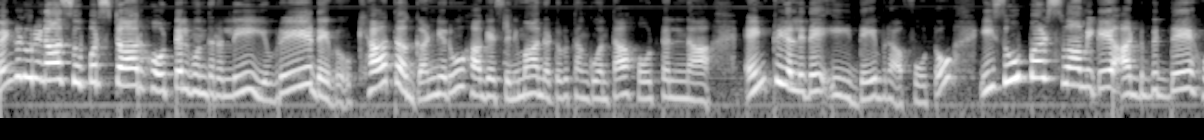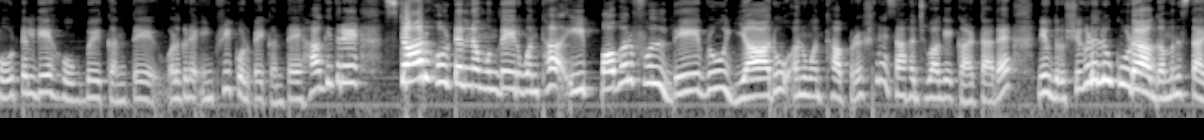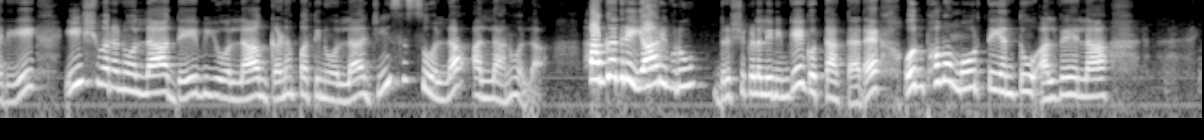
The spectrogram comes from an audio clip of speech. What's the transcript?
ಬೆಂಗಳೂರಿನ super star hotel ಒಂದರಲ್ಲಿ ಇವರೇ ದೇವರು. ಖ್ಯಾತ ಗಣ್ಯರು ಹಾಗೆ ಸಿನಿಮಾ ನಟರು ತಂಗುವಂತಹ ಹೋಟೆಲ್ನ ಎಂಟ್ರಿಯಲ್ಲಿದೆ ಈ ದೇವರ ಫೋಟೋ. ಈ ಸೂಪರ್ ಸ್ವಾಮಿಗೆ ಅಡ್ಬಿದ್ದೆ ಹೋಟೆಲ್ಗೆ ಹೋಗ್ಬೇಕಂತೆ, ಒಳಗಡೆ ಎಂಟ್ರಿ ಕೊಡ್ಬೇಕಂತೆ. ಹಾಗಿದ್ರೆ ಸ್ಟಾರ್ ಹೋಟೆಲ್ನ ಮುಂದೆ ಇರುವಂತಹ ಈ ಪವರ್ಫುಲ್ ದೇವರು ಯಾರು ಅನ್ನುವಂತಹ ಪ್ರಶ್ನೆ ಸಹಜವಾಗಿ ಕಾಡ್ತಾ ಇದೆ. ನೀವು ದೃಶ್ಯಗಳಲ್ಲೂ ಕೂಡ ಗಮನಿಸ್ತಾ ಇದ್ದೀರಿ. ಈಶ್ವರನೂ ಅಲ್ಲ, ದೇವಿಯೂ ಅಲ್ಲ, ಗಣಪತಿನೂ ಅಲ್ಲ, ಜೀಸಸ್ಸು ಅಲ್ಲ, ಅಲ್ಲಾನೂ ಅಲ್ಲ. ಹಾಗಾದ್ರೆ ಯಾರಿವರು? ದೃಶ್ಯಗಳಲ್ಲಿ ನಿಮ್ಗೆ ಗೊತ್ತಾಗ್ತಾ ಇದೆ. ಉದ್ಭವ ಮೂರ್ತಿ ಅಂತೂ ಅಲ್ವೇ ಅಲ್ಲ.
